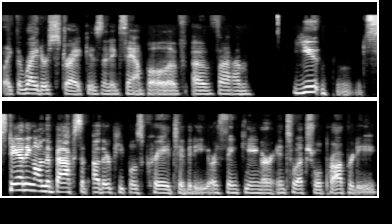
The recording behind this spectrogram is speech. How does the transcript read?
like the writer's strike is an example of of um, you standing on the backs of other people's creativity or thinking or intellectual property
